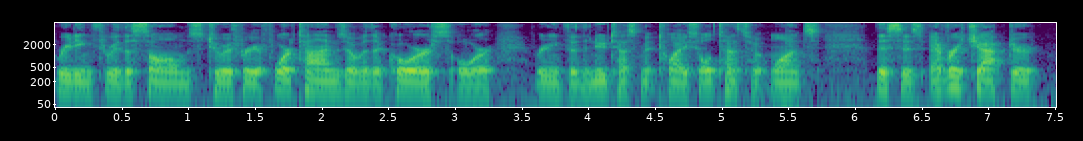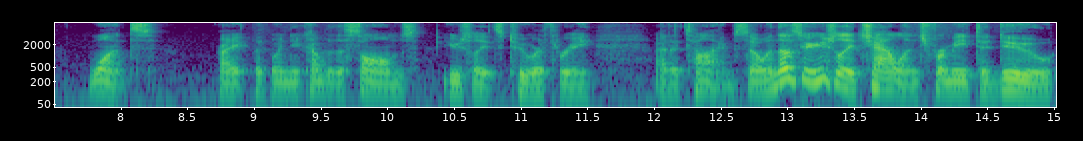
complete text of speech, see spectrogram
reading through the Psalms two or three or four times over the course, or reading through the New Testament twice, Old Testament once. This is every chapter once, right? But when you come to the Psalms, usually it's two or three at a time. So, and those are usually a challenge for me to do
